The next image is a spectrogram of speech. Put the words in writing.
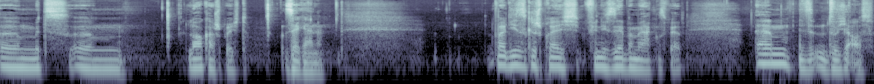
äh, äh, mit ähm, Lorca spricht. Sehr gerne. Weil dieses Gespräch finde ich sehr bemerkenswert. Ähm, Durchaus.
